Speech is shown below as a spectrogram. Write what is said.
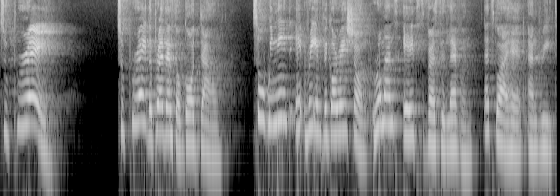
to pray, to pray the presence of God down. So we need reinvigoration. Romans 8, verse 11. Let's go ahead and read.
